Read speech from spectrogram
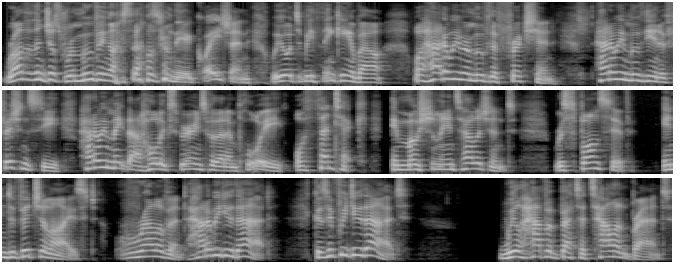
rather than just removing ourselves from the equation, we ought to be thinking about well, how do we remove the friction? How do we move the inefficiency? How do we make that whole experience for that employee authentic, emotionally intelligent, responsive, individualized, relevant? How do we do that? Because if we do that, we'll have a better talent brand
